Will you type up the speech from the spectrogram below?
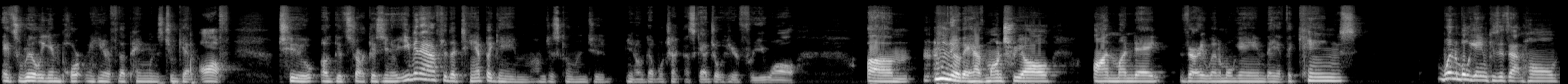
it's really important here for the Penguins to get off to a good start because you know even after the Tampa game, I'm just going to you know double check the schedule here for you all. Um, you know, they have Montreal on Monday, very winnable game. They have the Kings, winnable game because it's at home.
